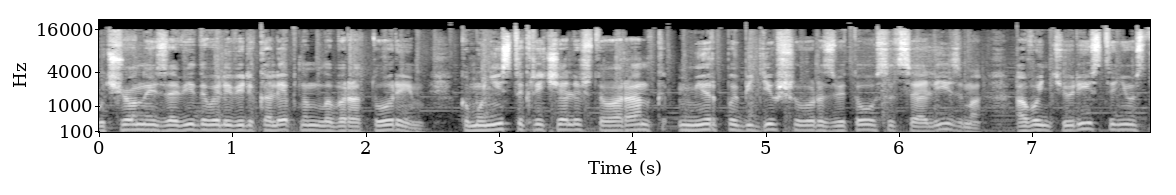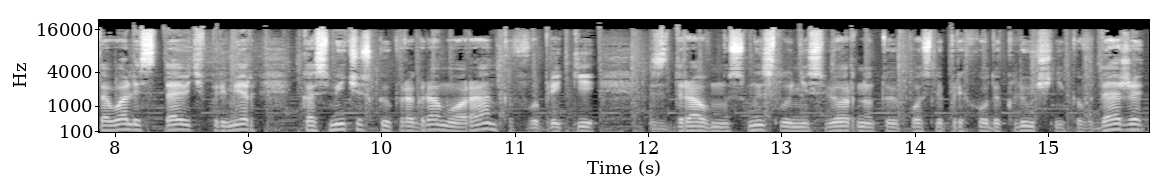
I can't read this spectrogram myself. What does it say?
ученые завидовали великолепным лабораториям, коммунисты кричали, что Оранг – мир победившего развитого социализма, авантюристы не уставали ставить в пример космическую программу Оранков, вопреки здравому смыслу, не свернутую после прихода ключников, даже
